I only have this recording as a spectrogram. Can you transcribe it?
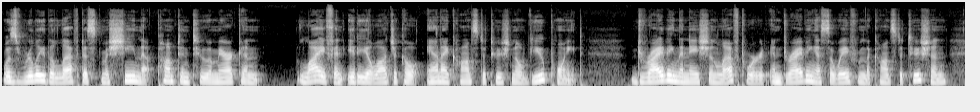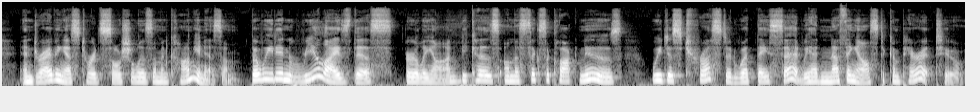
was really the leftist machine that pumped into American life an ideological anti constitutional viewpoint, driving the nation leftward and driving us away from the Constitution and driving us towards socialism and communism. But we didn't realize this early on because on the six o'clock news, we just trusted what they said. We had nothing else to compare it to.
